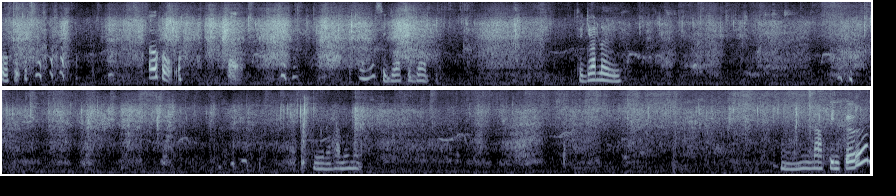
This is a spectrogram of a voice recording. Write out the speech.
โอ้โห โอ้โหสุดยอด สุดยอด สุดยอดเลย นี่นะคะแม่แม่น่าฟินเกิน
